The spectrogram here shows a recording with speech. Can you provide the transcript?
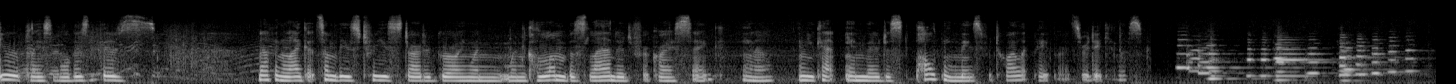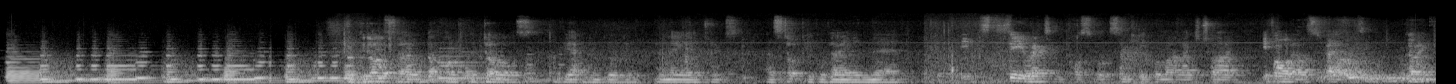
irreplaceable. There's there's nothing like it. Some of these trees started growing when, when Columbus landed, for Christ's sake, you know. And you can't, and they're just pulping these for toilet paper. It's ridiculous. You also knock onto the doors of the admin building, the main entrance, and stop people going in there. It's theoretically possible that some people might like to try, if all else fails, going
